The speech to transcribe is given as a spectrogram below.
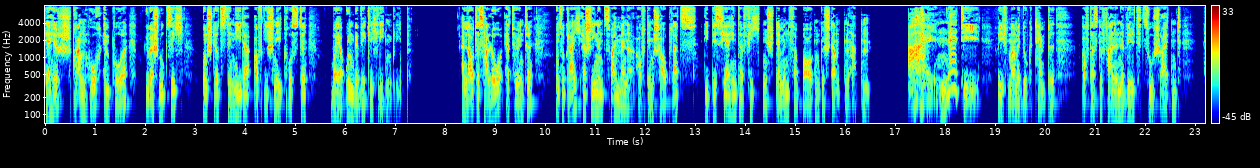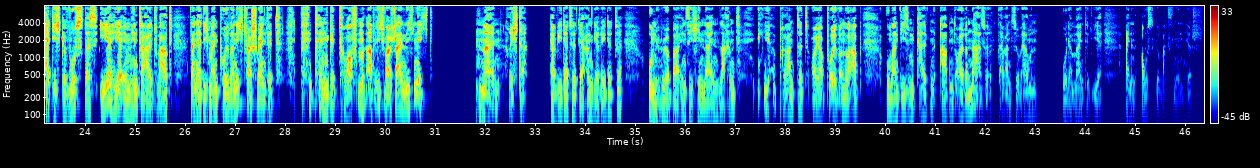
Der Hirsch sprang hoch empor, überschlug sich und stürzte nieder auf die Schneekruste, wo er unbeweglich liegen blieb. Ein lautes Hallo ertönte, und sogleich erschienen zwei Männer auf dem Schauplatz, die bisher hinter Fichtenstämmen verborgen gestanden hatten. Ei, Nettie, rief Marmaduke Temple, auf das gefallene Wild zuschreitend, Hätte ich gewusst, dass ihr hier im Hinterhalt wart, dann hätte ich mein Pulver nicht verschwendet. Denn getroffen habe ich wahrscheinlich nicht. Nein, Richter, erwiderte der Angeredete, unhörbar in sich hinein lachend, ihr branntet euer Pulver nur ab, um an diesem kalten Abend eure Nase daran zu wärmen. Oder meintet ihr einen ausgewachsenen Hirsch?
